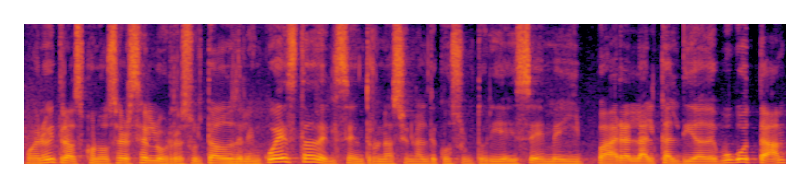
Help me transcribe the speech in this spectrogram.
Bueno, y tras conocerse los resultados de la encuesta del Centro Nacional de Consultoría y CMI para la alcaldía de Bogotá,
